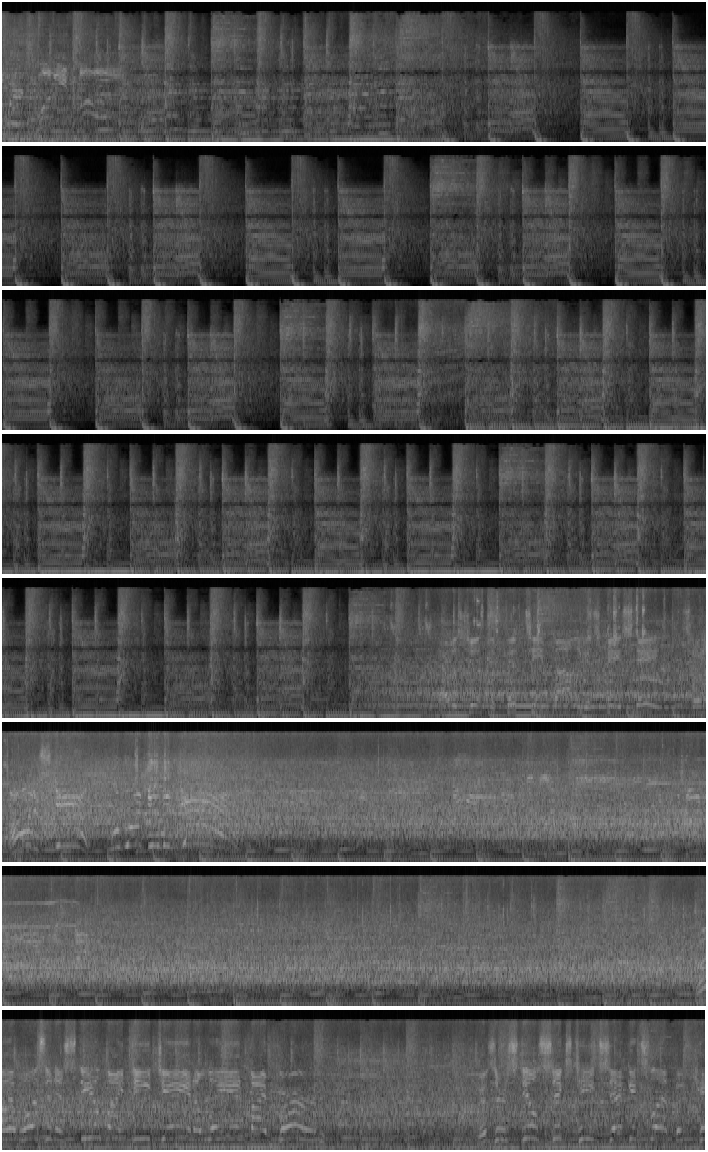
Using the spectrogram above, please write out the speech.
15 foul against K-State. So oh, to steal! A one to the jam! Well, it wasn't a steal by DJ and a lay-in by Bird. Because there's still 16 seconds left, but K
